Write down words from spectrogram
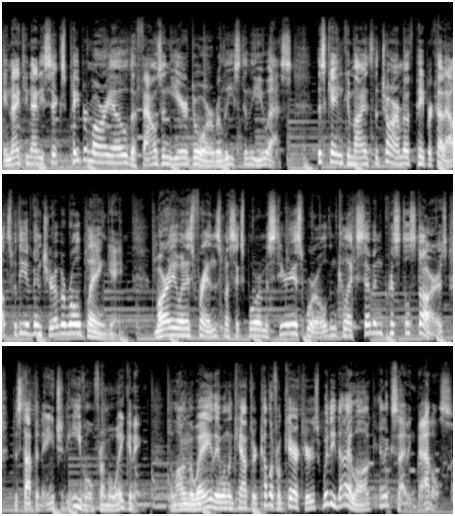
In 1996, Paper Mario The Thousand Year Door released in the US. This game combines the charm of paper cutouts with the adventure of a role playing game. Mario and his friends must explore a mysterious world and collect seven crystal stars to stop an ancient evil from awakening. Along the way, they will encounter colorful characters, witty dialogue, and exciting battles.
